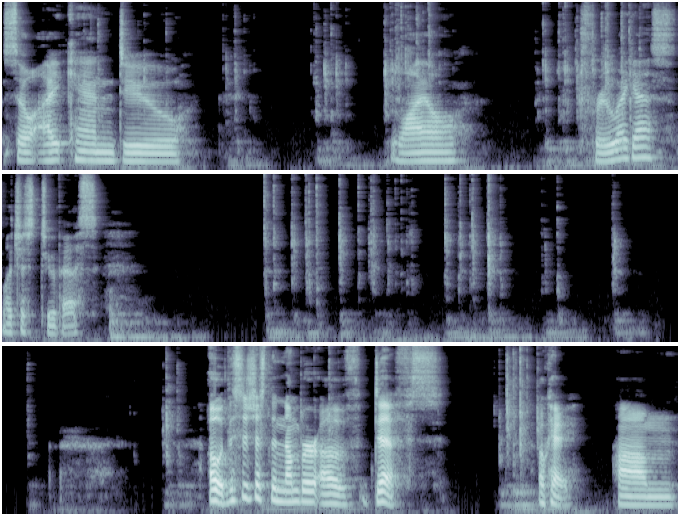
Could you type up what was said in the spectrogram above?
so I can do while true, I guess. Let's just do this. Oh, this is just the number of diffs. Okay. Um,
